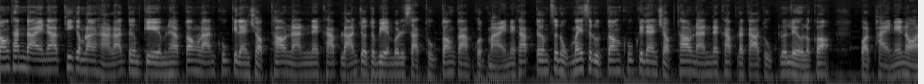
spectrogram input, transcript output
น้องท่านใดนะครับที่กำลังหาร้านเติมเกมนะครับต้องร้านคุกกี้แลนด์ช็อปเท่านั้นนะครับร้านจดทะเบียนบริษัทถูกต้องตามกฎหมายนะครับเติมสนุกไม่สะดุดต้องคุกกี้แลนด์ช็อปเท่านั้นนะครับราคาถูกรวดเร็วแล้วก็ปลอดภัยแน่นอน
